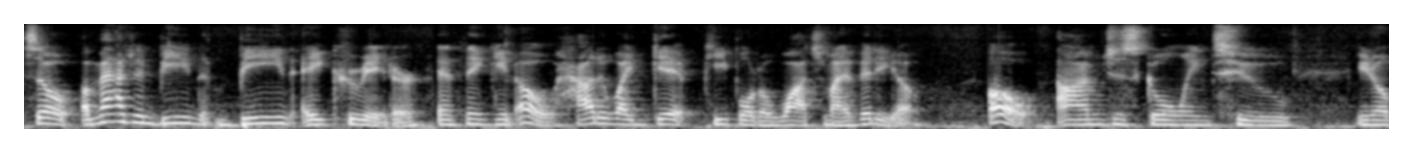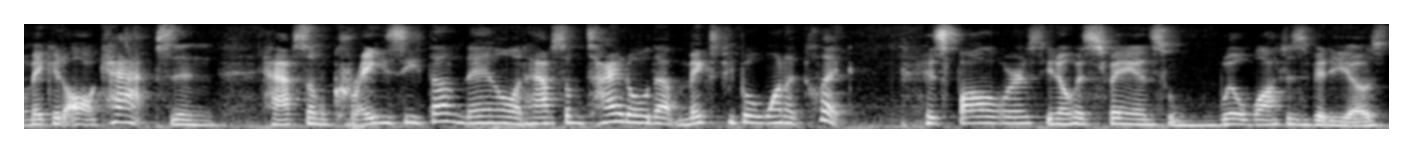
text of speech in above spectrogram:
so imagine being being a creator and thinking, "Oh, how do I get people to watch my video?" Oh, I'm just going to, you know, make it all caps and have some crazy thumbnail and have some title that makes people want to click. His followers, you know, his fans will watch his videos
